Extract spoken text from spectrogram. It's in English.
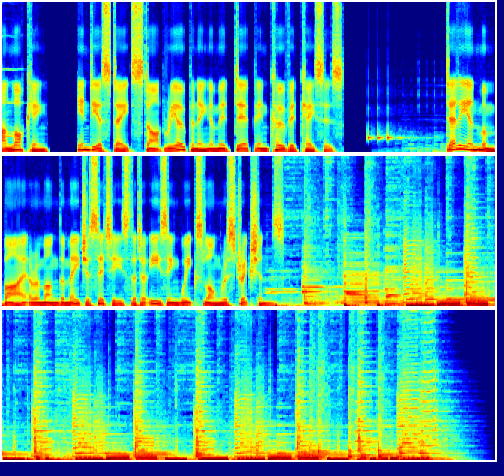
Unlocking India states start reopening amid dip in COVID cases. Delhi and Mumbai are among the major cities that are easing weeks long restrictions.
